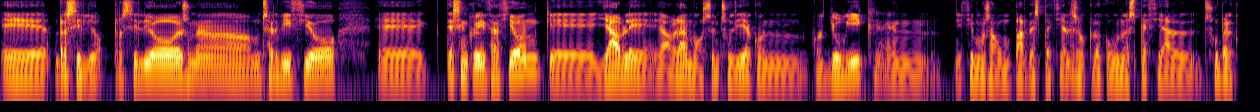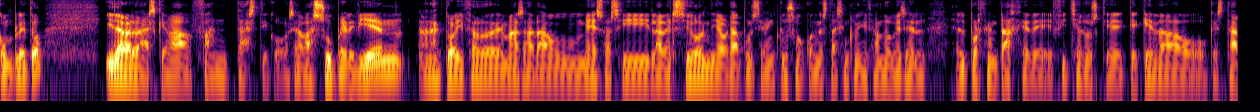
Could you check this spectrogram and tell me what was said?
eh, Resilio. Resilio es un servicio eh, de sincronización que ya hablé, hablamos en su día con, con YouGeek, en, hicimos algún par de especiales, o creo que uno especial súper completo, y la verdad es que va fantástico, o sea, va súper bien, han actualizado además ahora un mes o así la versión, y ahora pues ya incluso cuando está sincronizando ves el, porcentaje de ficheros que, que, queda o que, está,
